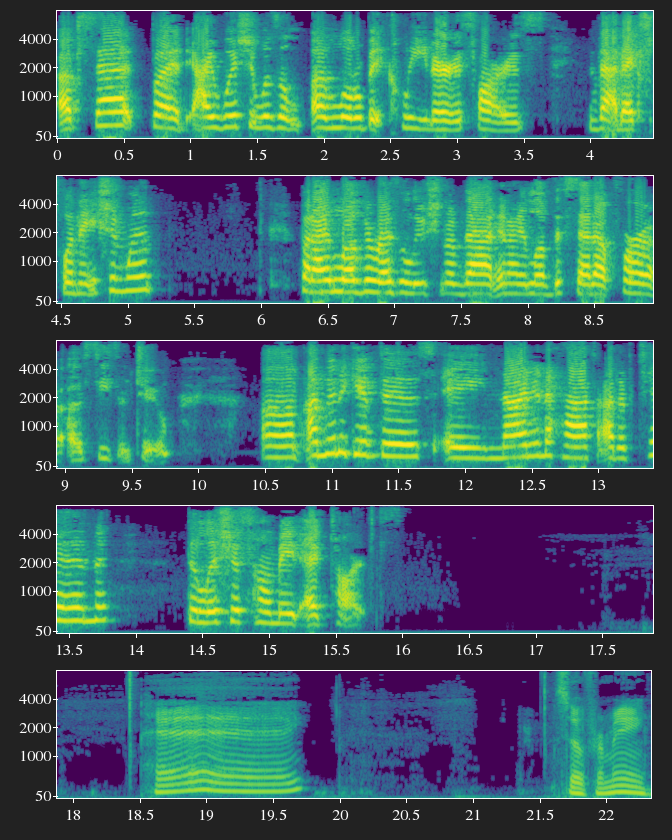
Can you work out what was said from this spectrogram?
upset, but I wish it was a, a little bit cleaner as far as that explanation went. But I love the resolution of that, and I love the setup for a, a season two. Um, I'm going to give this a 9.5 out of 10 delicious homemade egg tarts. Hey. So for me,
